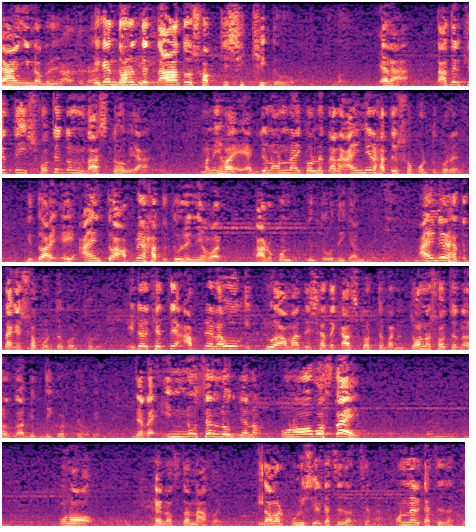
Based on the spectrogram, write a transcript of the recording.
জাহাঙ্গীরনগর, এখানে ধরেন যে তারা তো সবচেয়ে শিক্ষিত। এরা, তাদের ক্ষেত্রে এই সচেতনতা আসতে হবে। মানে হয়, একজন অন্যায় করলে তারা আইনের হাতে সোপর্দ করেন। কিন্তু এই আইন তো আপনার হাতে তুলে নেওয়ার কারও কোন কিন্তু অধিকার নেই। আইনের হাতে তাকে সোপর্দ করতে হবে। এটার ক্ষেত্রে আপনারাও একটু আমাদের সাথে কাজ করতে পারেন, জনসচেতনতা বৃদ্ধি করতে হবে যেটা ইনোসেন্ট লোক যেন কোনো অবস্থায় কোনো হেনস্থা না হয়। আমার পুলিশের কাছে যাচ্ছে না, অন্যের কাছে যাচ্ছে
